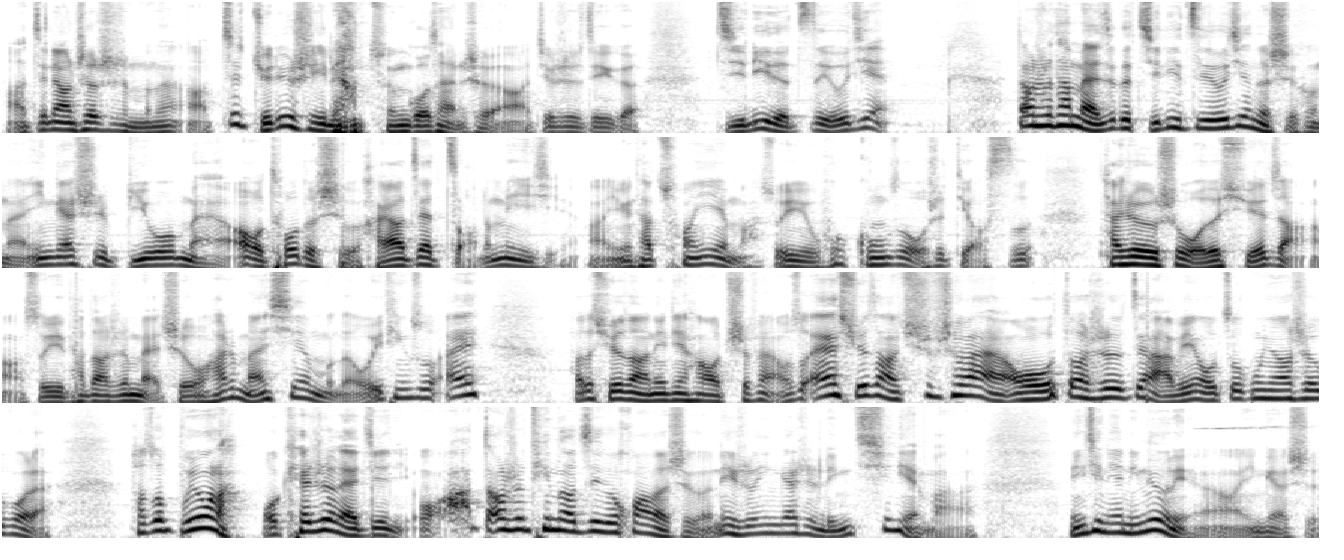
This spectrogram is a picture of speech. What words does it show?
啊，这辆车是什么呢？啊，这绝对是一辆纯国产车啊，就是这个吉利的自由舰。当时他买这个吉利自由舰的时候呢，应该是比我买奥拓的时候还要再早那么一些啊，因为他创业嘛，所以我工作我是屌丝，他就是我的学长啊，所以他当时买车我还是蛮羡慕的。我一听说，哎，他说学长那天喊我吃饭，我说，哎，学长去吃饭，我到时候在哪边？我坐公交车过来。他说不用了，我开车来接你。哇，当时听到这个话的时候，那时候应该是零七年吧，零七年零六年啊，应该是。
